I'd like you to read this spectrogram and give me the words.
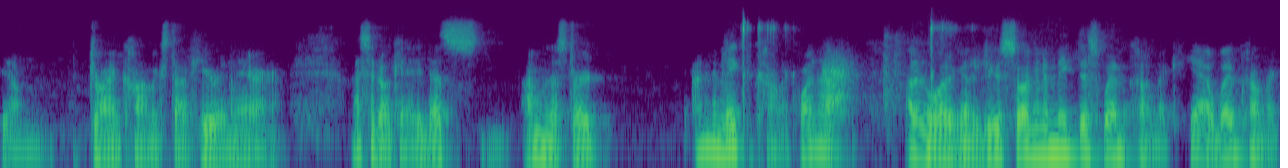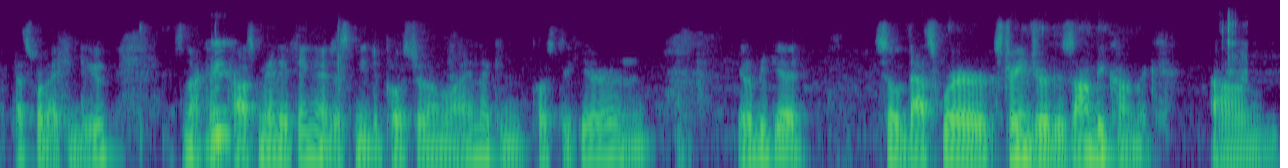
you know drawing comic stuff here and there. I said, okay, that's I'm gonna start. I'm gonna make a comic. Why not? I don't know what I'm gonna do, so I'm gonna make this web comic. Yeah, web comic. That's what I can do. It's not gonna cost me anything. I just need to post it online. I can post it here, and it'll be good. So that's where Stranger the Zombie comic um,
